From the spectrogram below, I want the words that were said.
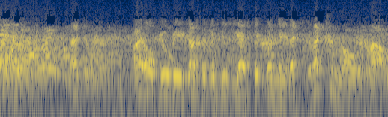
Thank you. Thank you. I hope you'll be just as enthusiastic when the next election rolls around.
